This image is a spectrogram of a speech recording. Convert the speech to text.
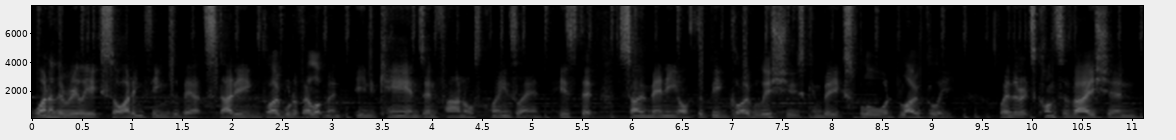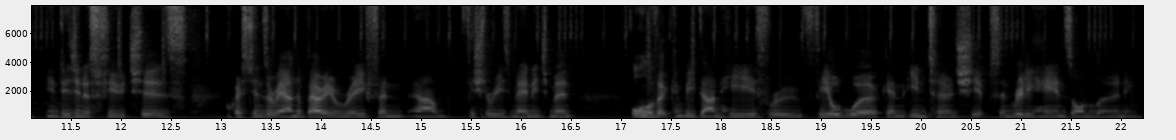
One of the really exciting things about studying global development in Cairns and far north Queensland is that so many of the big global issues can be explored locally, whether it's conservation, Indigenous futures, questions around the barrier reef and um, fisheries management. All of it can be done here through field work and internships and really hands-on learning.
